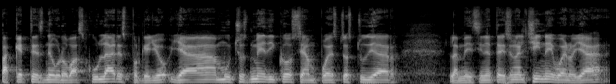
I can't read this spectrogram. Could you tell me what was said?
paquetes neurovasculares porque yo, ya muchos médicos se han puesto a estudiar la medicina tradicional china y bueno, ya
